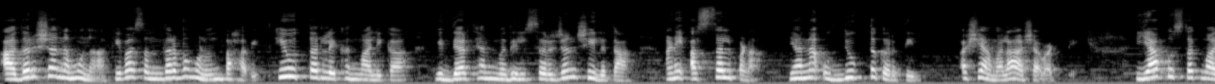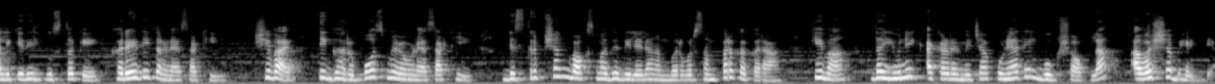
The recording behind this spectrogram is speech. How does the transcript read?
आदर्श नमुना किंवा संदर्भ म्हणून पाहावीत. ही उत्तर लेखन मालिका विद्यार्थ्यांमधील सर्जनशीलता आणि अस्सलपणा यांना उद्युक्त करतील अशी आम्हाला आशा वाटते. या पुस्तक मालिकेतील पुस्तके खरेदी करण्यासाठी शिवाय ती घरपोच मिळवण्यासाठी डिस्क्रिप्शन बॉक्समध्ये दिलेल्या नंबरवर संपर्क करा किंवा द युनिक अकॅडमीच्या पुण्यातील बुकशॉपला अवश्य भेट द्या.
